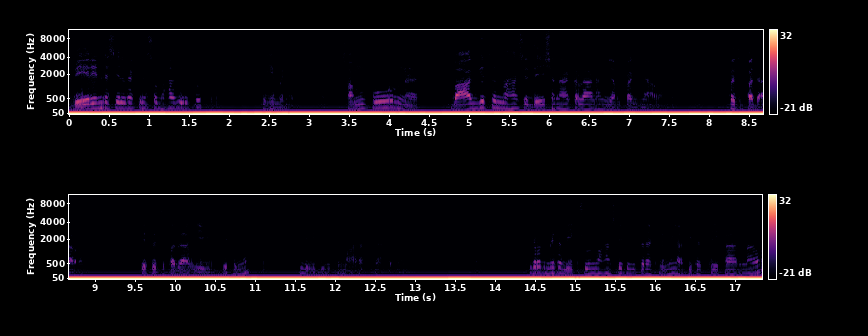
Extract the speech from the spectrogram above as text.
බේරෙන්න සිල් රකින්න ස්වභාවයකුත් එහෙම නැහැ. සම්පූර්ණ භාග්‍යතුන් වහන්සේ දේශනා කළා නම් යම් ප්‍රඥාවක් ප්‍රතිපදාවක්. ඒ ප්‍රතිපදාව ඒ විදිහටම ඒ විදිහටම ආරක්ෂා කරනවා. ඒකට මේක භික්ෂුන් වහන්සේට විතරක් නෙමෙයි අපිටත් ඒ කාරණාව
